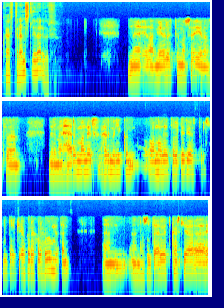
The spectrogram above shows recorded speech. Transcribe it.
Hvert reynsli verður? Nei, það er mjög rögt um að segja. Við erum með hermanir hermilíkun og annað þetta er að byrja að gefa okkur eitthvað hugmynd en en, en það er svolítið erfitt kannski að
